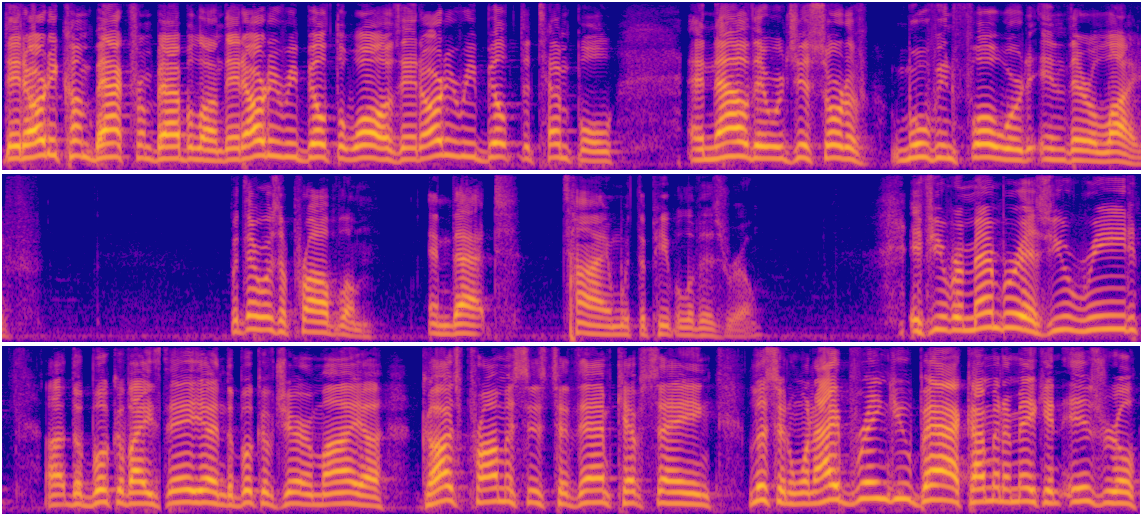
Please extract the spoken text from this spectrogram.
They'd already come back from Babylon. They'd already rebuilt the walls. They had already rebuilt the temple. And now they were just sort of moving forward in their life. But there was a problem in that time with the people of Israel. If you remember, as you read uh, the book of Isaiah and the book of Jeremiah, God's promises to them kept saying, Listen, when I bring you back, I'm going to make in Israel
